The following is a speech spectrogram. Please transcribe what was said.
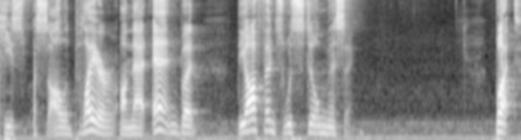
he's a solid player on that end, but the offense was still missing. But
